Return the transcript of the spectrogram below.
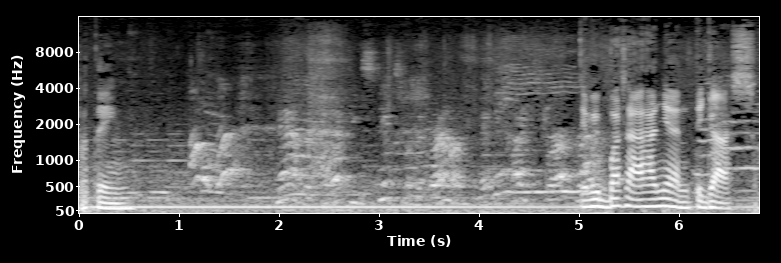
Pating. Ini basahan yan, tigas.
